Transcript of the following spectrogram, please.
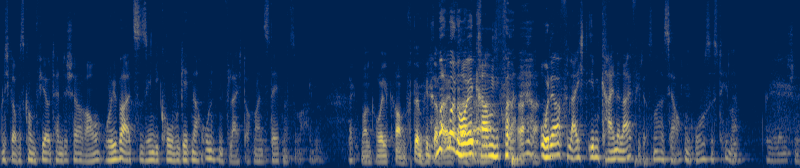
Und ich glaube, es kommt viel authentischer rüber, als zu sehen, die Kurve geht nach unten, vielleicht auch mal ein Statement zu machen. Vielleicht mal ein Heulkrampf der Mal Mitarbeiter. mal einen Heulkrampf. Oder vielleicht eben keine Live-Videos. Ne? Das ist ja auch ein großes Thema. Menschen-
